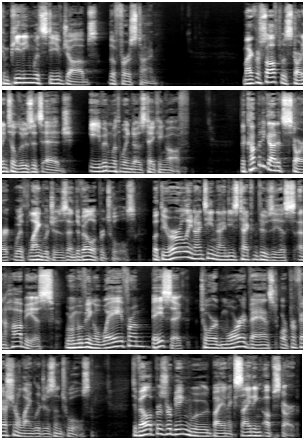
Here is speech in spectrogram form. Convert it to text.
Competing with Steve Jobs the first time. Microsoft was starting to lose its edge, even with Windows taking off. The company got its start with languages and developer tools, but the early 1990s tech enthusiasts and hobbyists were moving away from basic toward more advanced or professional languages and tools. Developers were being wooed by an exciting upstart,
